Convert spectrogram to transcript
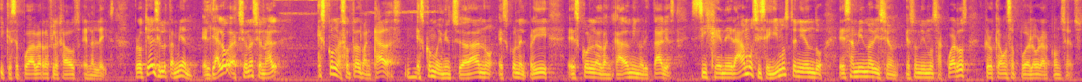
y que se pueda ver reflejados en las leyes. Pero quiero decirlo también, el diálogo de acción nacional es con las otras bancadas, es con Movimiento Ciudadano, es con el PRI, es con las bancadas minoritarias. Si generamos y seguimos teniendo esa misma visión, esos mismos acuerdos, creo que vamos a poder lograr consensos.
